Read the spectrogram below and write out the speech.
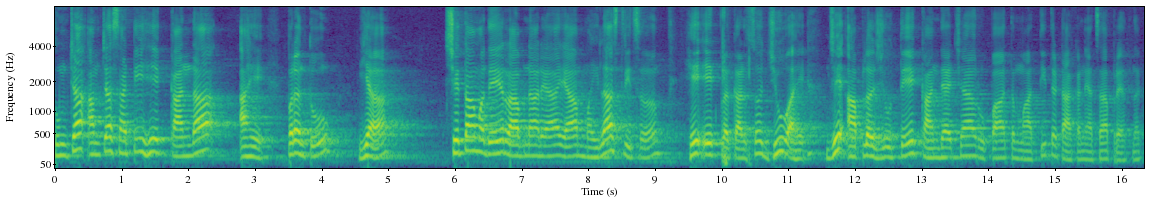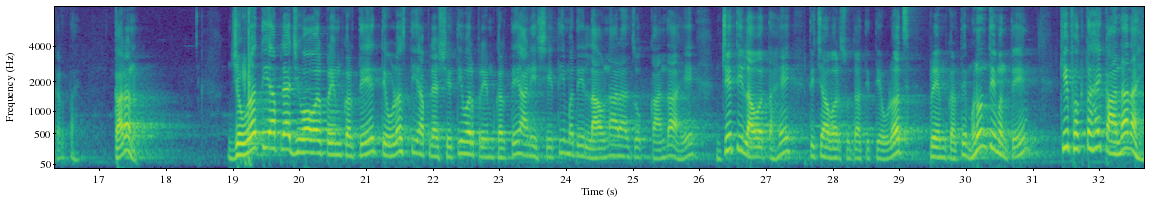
तुमच्या आमच्यासाठी हे कांदा आहे परंतु या शेतामध्ये राबणाऱ्या या महिला स्त्रीचं हे एक प्रकारचं जीव आहे जे आपलं जीव ते कांद्याच्या रूपात मातीत टाकण्याचा प्रयत्न करत आहे. कारण जेवढं ती आपल्या जीवावर प्रेम करते तेवढंच ती आपल्या शेतीवर प्रेम करते आणि शेतीमध्ये लावणारा जो कांदा आहे जे ती लावत आहे तिच्यावर सुद्धा ती तेवढंच प्रेम करते. म्हणून ती म्हणते की फक्त हे कांदा नाही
